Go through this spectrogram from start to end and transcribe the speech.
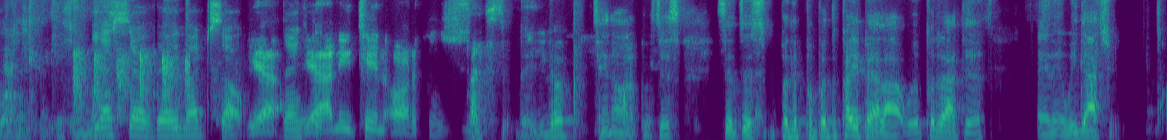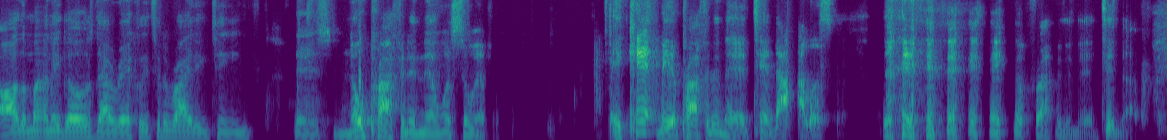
Okay, thank you so much. Yes, sir. Very much so. Yeah, Thank yeah. you. I need ten articles. That's there you go. 10 articles. Just so just put the put, put the PayPal out. We'll put it out there, and then we got you. All the money goes directly to the writing team. There's no profit in there whatsoever. It can't be a profit in there at ten dollars. Ain't no profit in there at ten dollars.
